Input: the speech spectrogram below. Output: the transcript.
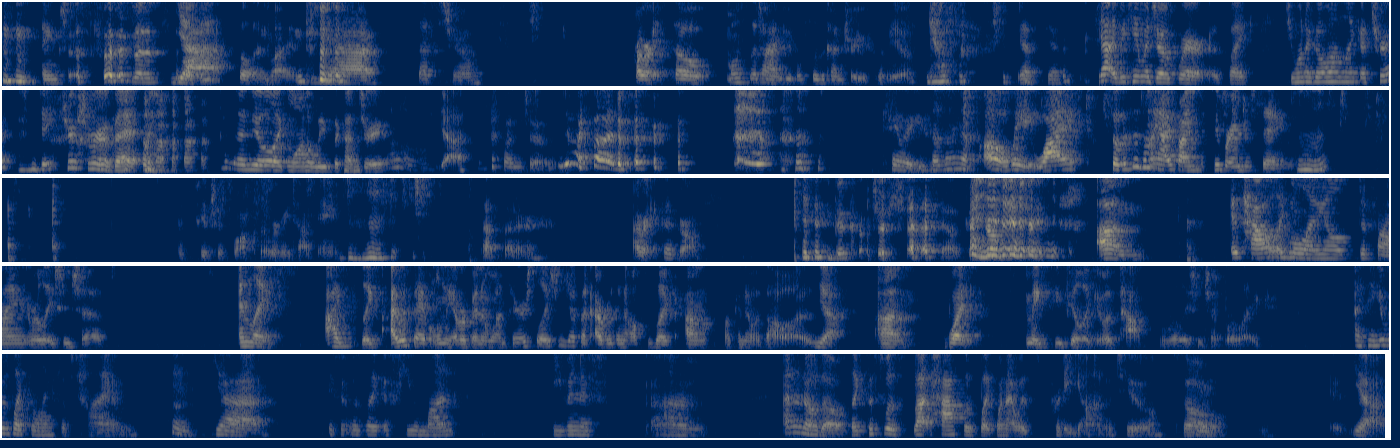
anxious, then it's still, Yeah. still in mind. yeah, that's true. All right. So most of the time, people flew the country because of you. Yes. yes, yes. Yeah, it became a joke where it's like, do you want to go on like a trip, and date Trish for a bit, and then you'll like want to leave the country. oh, Yeah. it's a fun joke. Yeah, fun. Okay, wait. You said something that. Oh, wait. Why? So this is something I find super interesting. Mm-hmm. As Beatrice walks over me talking. That's better. All right. Good girl. good girl, Trisha. No, good girl, Beatrice. um, is how like millennials define relationships, and like I like I would say I've only ever been in one serious relationship, and everything else was like I don't fucking know what that was. yeah. Um, what makes you feel like it was half a relationship or like? I think it was like the length of time. Hmm. Yeah. If it was like a few months, even if, um, I don't know though. Like this was that half was like when I was pretty young too. So, yeah.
